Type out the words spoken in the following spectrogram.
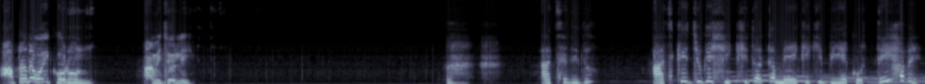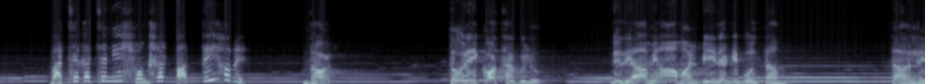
আপনারা ওই করুন। আমি চলি। আচ্ছা দিদু আজকের যুগে শিক্ষিত একটা মেয়েকে কি বিয়ে করতেই হবে? বাচ্চা কাচ্চা নিয়ে সংসার পাততেই হবে? ধর তোর এই কথাগুলো যদি আমি আমার বিয়ের আগে বলতাম তাহলে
